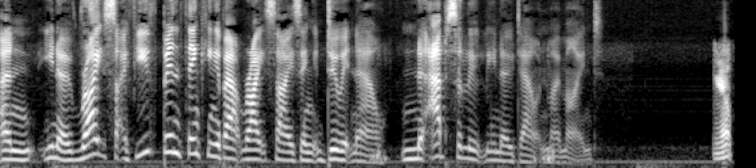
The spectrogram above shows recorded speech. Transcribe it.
and you know right si- if you've been thinking about right sizing do it now. N- absolutely no doubt in my mind Yep.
